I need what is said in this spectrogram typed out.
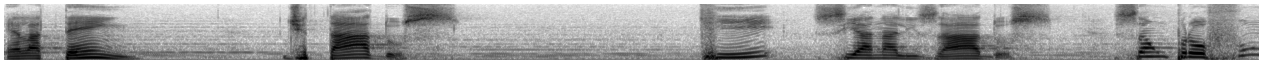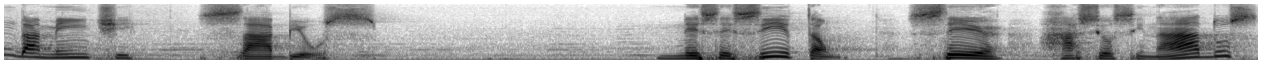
ela tem ditados que, se analisados, são profundamente sábios. Necessitam ser raciocinados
